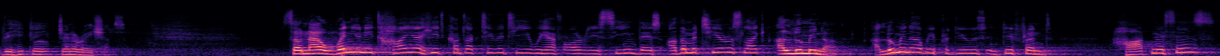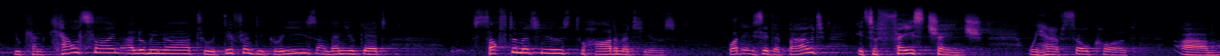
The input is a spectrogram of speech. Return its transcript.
vehicle generations. So now when you need higher heat conductivity, we have already seen there's other materials like alumina. Alumina we produce in different hardnesses. You can calcine alumina to different degrees and then you get softer materials to harder materials. What is it about? It's a phase change. We have so-called um,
